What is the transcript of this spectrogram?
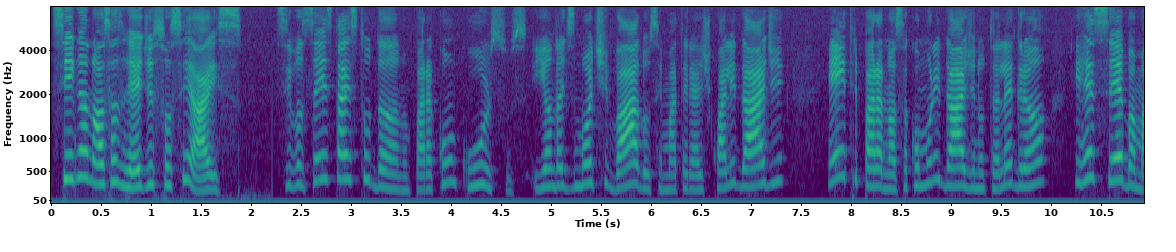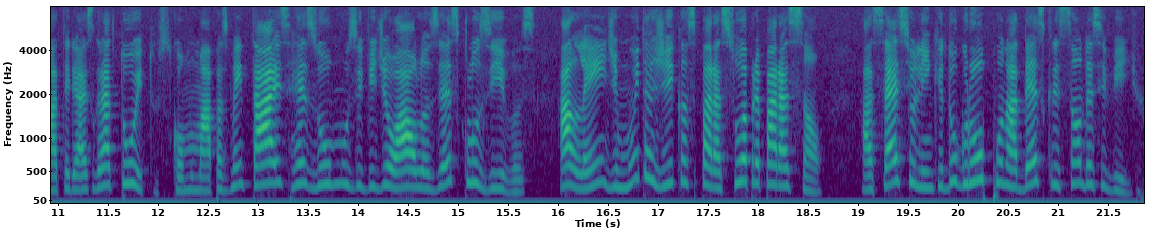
siga nossas redes sociais. Se você está estudando para concursos e anda desmotivado sem materiais de qualidade, entre para a nossa comunidade no Telegram e receba materiais gratuitos, como mapas mentais, resumos e videoaulas exclusivas, além de muitas dicas para a sua preparação. Acesse o link do grupo na descrição desse vídeo.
